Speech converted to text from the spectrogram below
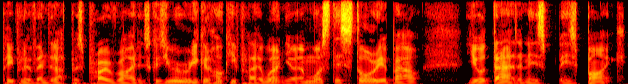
people who've ended up as pro riders? Because you were a really good hockey player, weren't you? And what's this story about your dad and his his bike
